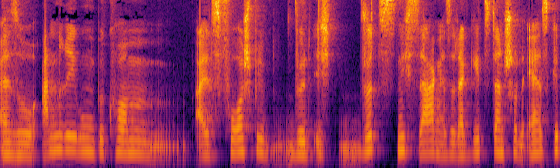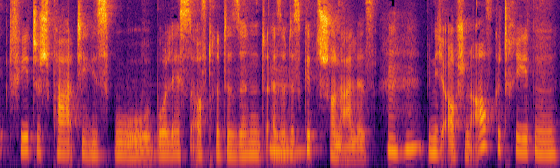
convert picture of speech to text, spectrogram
Also Anregungen bekommen als Vorspiel würde ich würde es nicht sagen. Also da geht's dann schon eher, es gibt Fetischpartys, wo Burlesque-Auftritte sind. Also mhm. das gibt's schon alles. Mhm. Bin ich auch schon aufgetreten.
